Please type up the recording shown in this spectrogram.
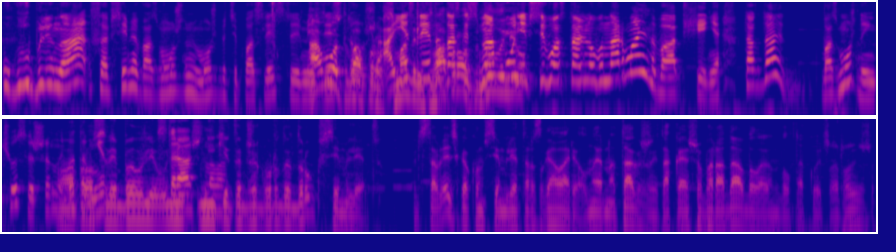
углублена со всеми возможными, может быть, и последствиями а здесь вот тоже. Вопрос. А Смотрите, если это, так сказать, на фоне ли... всего остального нормального общения, тогда, возможно, ничего совершенно Вопрос в этом нет ли был ли страшного. у Никиты Джигурда друг в 7 лет? Представляете, как он в 7 лет разговаривал? Наверное, так же. И такая же борода была, он был такой же рыжий.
